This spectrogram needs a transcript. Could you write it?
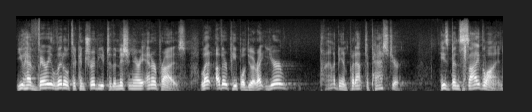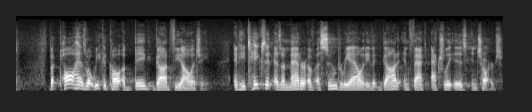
You have very little to contribute to the missionary enterprise. Let other people do it, right? You're kind of being put out to pasture. He's been sidelined. But Paul has what we could call a big God theology. And he takes it as a matter of assumed reality that God, in fact, actually is in charge.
